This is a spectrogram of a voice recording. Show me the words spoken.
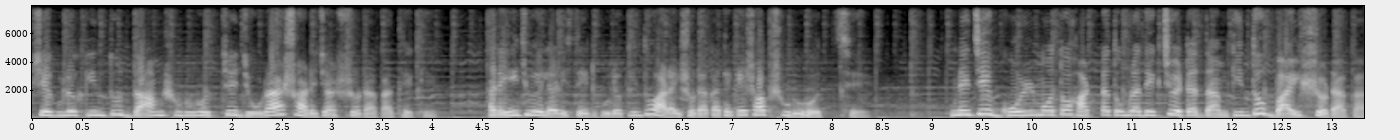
সেগুলো কিন্তু দাম শুরু হচ্ছে জোড়া সাড়ে চারশো টাকা থেকে। আর এই জুয়েলারি সেটগুলো কিন্তু আড়াইশো টাকা থেকে সব শুরু হচ্ছে। মানে যে গোল মতো হারটা তোমরা দেখছ, এটার দাম কিন্তু বাইশশো টাকা।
